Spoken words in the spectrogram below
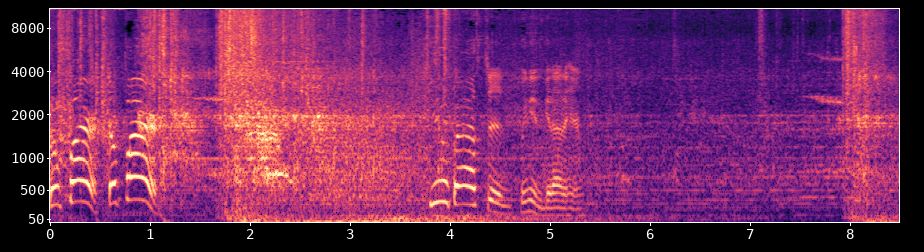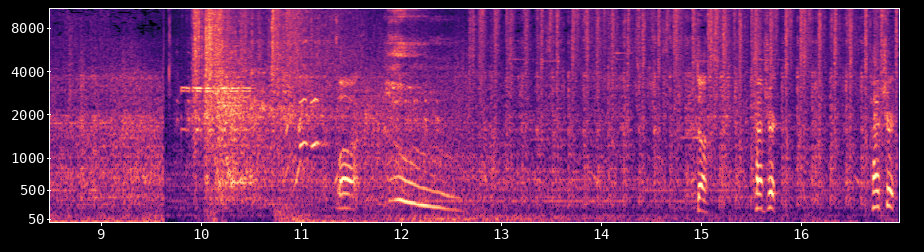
Don't fire! Don't fire! You bastard! We need to get out of here. Fuck. Duh! Patrick! Patrick!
